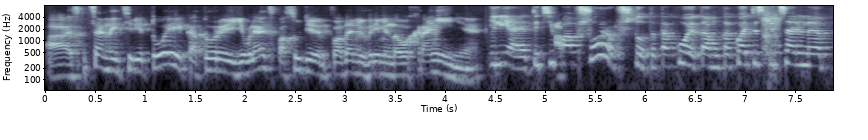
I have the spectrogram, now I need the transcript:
а специальные территории, которые являются, по сути, складами временного хранения. Илья, это типа а... офшоров что-то такое? Там какая-то специальная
